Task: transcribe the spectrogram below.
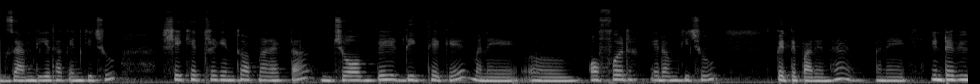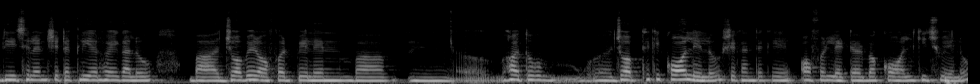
এক্সাম দিয়ে থাকেন কিছু, সেক্ষেত্রে কিন্তু আপনার একটা জবের দিক থেকে মানে অফার এরম কিছু পেতে পারেন হ্যাঁ? মানে ইন্টারভিউ দিয়েছিলেন, সেটা ক্লিয়ার হয়ে গেল বা জবের অফার পেলেন বা হয়তো জব থেকে কল এলো, সেখান থেকে অফার লেটার বা কল কিছু এলো,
